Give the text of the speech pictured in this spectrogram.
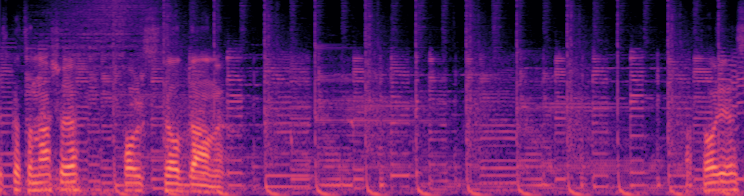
Wszystko co nasze w Polsce oddamy. A to jest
